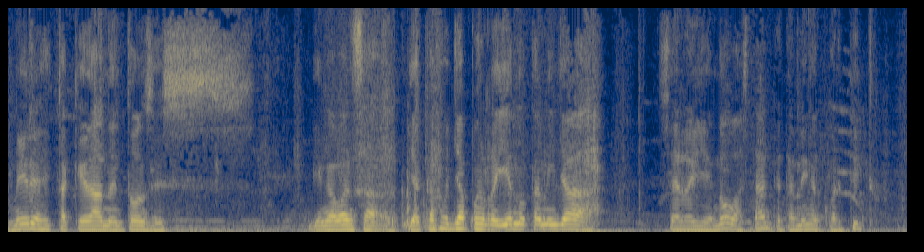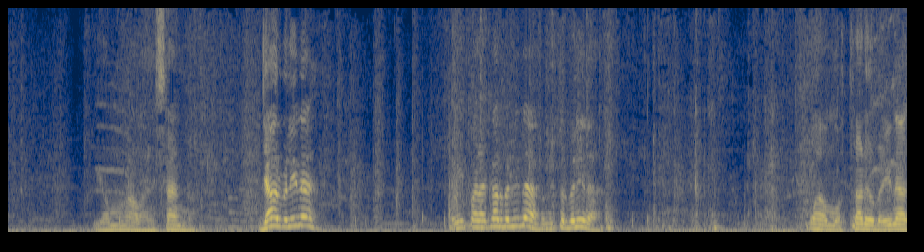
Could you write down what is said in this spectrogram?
Mire, ahí está quedando entonces. Bien avanzado. Y acá fue ya pues el relleno también ya se rellenó bastante también el cuartito. Y vamos avanzando. ¿Ya, Orbelina? Vení para acá, Orbelina. ¿Dónde está? Vamos a mostrar, Orbelina.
